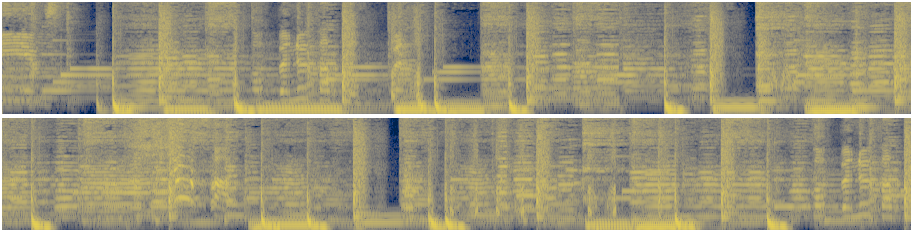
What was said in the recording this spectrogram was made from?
Williams. Toppen utav toppen. Toppen utav toppen.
